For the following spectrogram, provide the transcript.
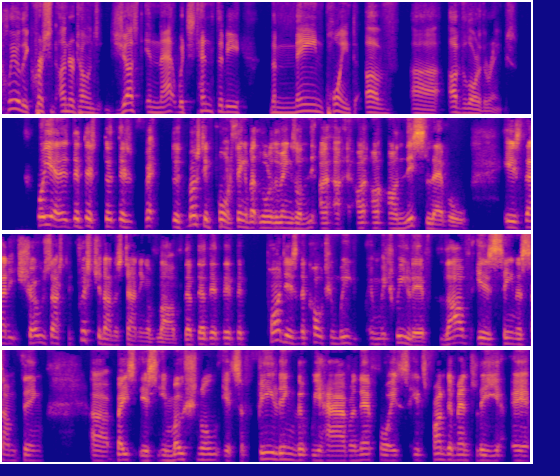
clearly Christian undertones just in that, which tends to be the main point of uh, of the Lord of the Rings. Well, yeah, there's, there's, the most important thing about Lord of the Rings on uh, uh, on, on this level is that it shows us the Christian understanding of love. The, the, the, the point is, in the culture in, we, in which we live, love is seen as something uh, based it's emotional it's a feeling that we have and therefore it's it's fundamentally uh,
